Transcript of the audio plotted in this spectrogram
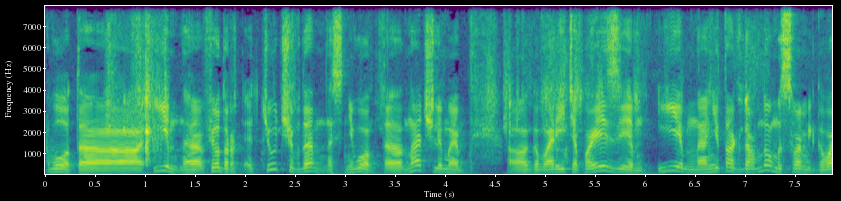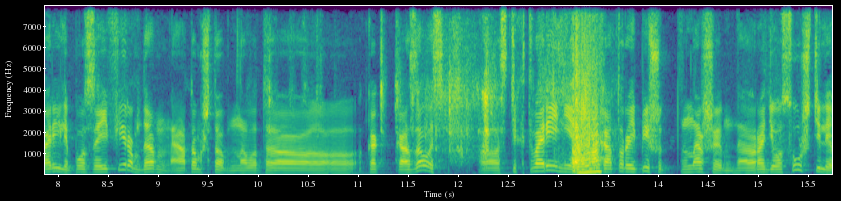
Вот, э, и Федор Тютчев, да, с него э, начали мы э, говорить о поэзии. И э, не так давно мы с вами говорили поза эфиром, да, о том, что, ну, вот, э, как казалось, э, стихотворения, которые пишут наши э, радиослушатели,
